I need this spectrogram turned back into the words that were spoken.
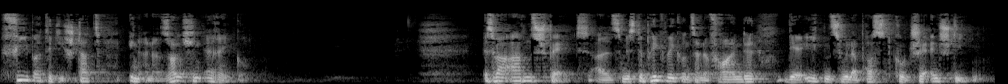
fieberte die Stadt in einer solchen Erregung. Es war abends spät, als Mr. Pickwick und seine Freunde der Eatanswiller Postkutsche entstiegen.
